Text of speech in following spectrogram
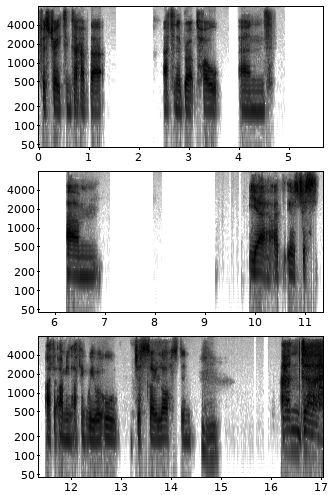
frustrating to have that at an abrupt halt and um yeah I, it was just I, th- I mean i think we were all just so lost and mm-hmm. and uh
